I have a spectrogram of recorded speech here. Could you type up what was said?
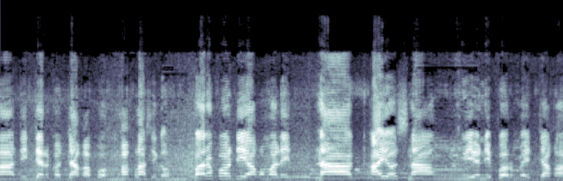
mga teacher ko tsaka po kaklase ko. Para po di ako malate. Nag-ayos ng uniforme tsaka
